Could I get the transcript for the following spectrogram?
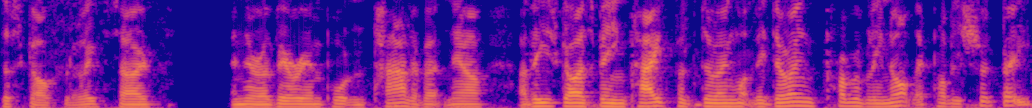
disc golf really. So, and they're a very important part of it. Now, are these guys being paid for doing what they're doing? Probably not. They probably should be.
